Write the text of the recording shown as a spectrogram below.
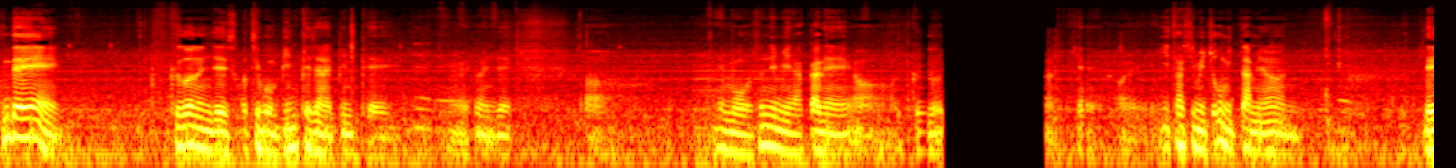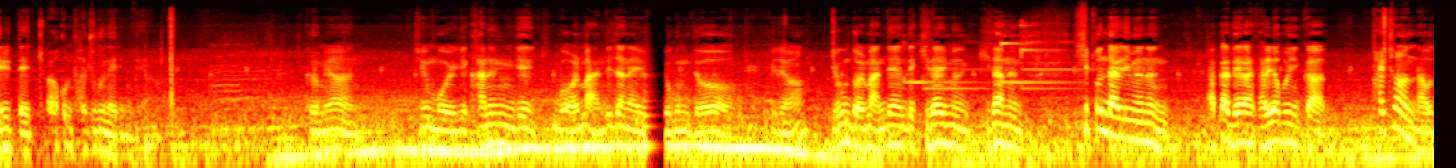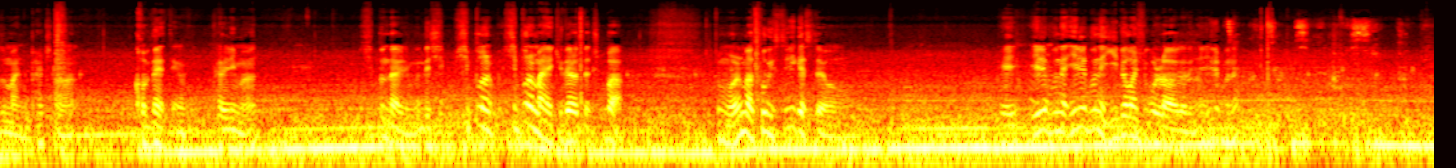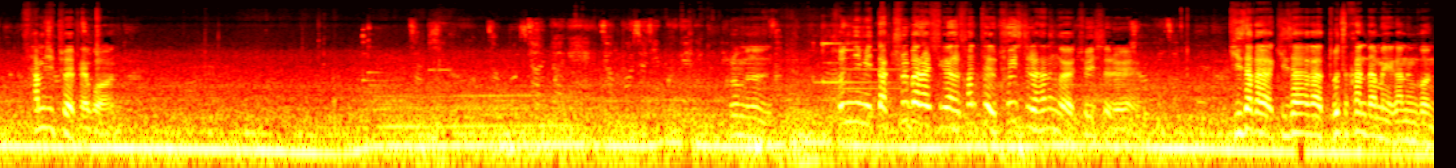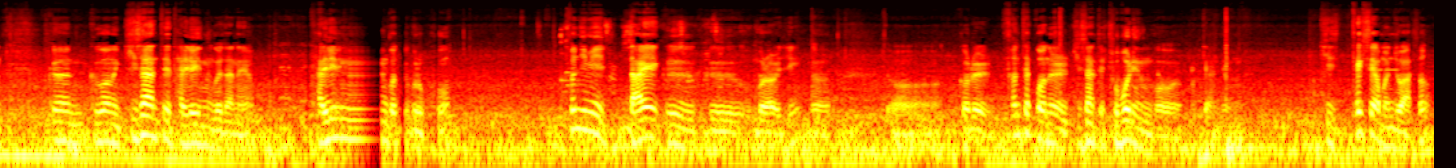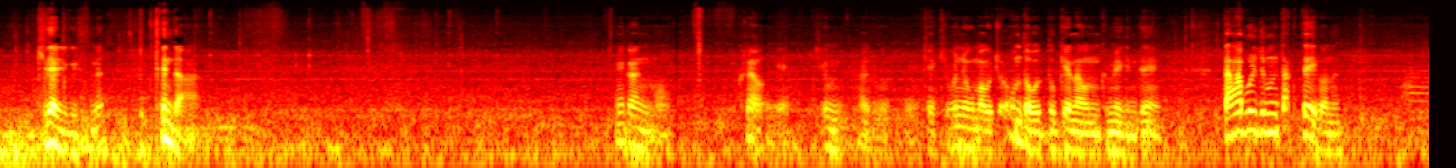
근데 그거는 이제 어떻게 보면 민폐잖아요. 민폐. 네네 그래서 이제 어, 뭐 손님이 약간의 어, 그 이렇게 어, 이타심이 조금 있다면 네. 내릴 때 조금 더 주고 내린대요. 아, 그러면 지금 뭐 이게 가는 게 뭐 얼마 안 되잖아요. 요금도 그죠? 요금도 얼마 안 되는데 기다리면 기사는 10분 달리면은 아까 내가 달려보니까 8,000원 나오더만요. 8,000원. 겁나 달리면 10분 달리면 근데 10, 10분 10분을 만에 기다렸다 쳐봐. 좀 얼마 속이 쓰이겠어요. 1분에 1분에 200원씩 올라가거든요. 1분에 30초에 100원. 그러면은 손님이 딱 출발할 시간을 선택, 초이스를 하는 거예요, 초이스를. 기사가, 기사가 도착한 다음에 가는 건, 그, 그거는 기사한테 달려있는 거잖아요. 달리는 것도 그렇고. 손님이 나의 그, 그, 뭐라 그러지? 그, 저, 그거를, 선택권을 기사한테 줘버리는 거밖에 안 되는 거예요. 기- 택시가 먼저 와서 기다리고 있으면 된다. 그러니까 뭐, 그래요. 이게 지금 아주 이렇게 기본 요금하고 조금 더 높게 나오는 금액인데 따블 주면 딱 돼 이거는.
